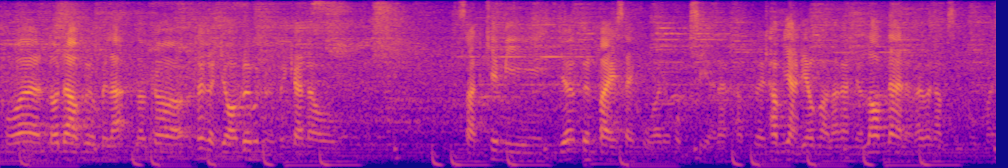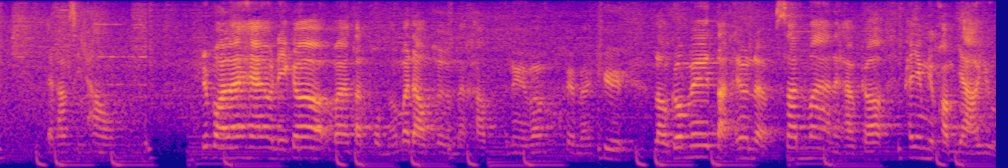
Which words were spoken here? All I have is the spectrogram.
เพราะว่าเราดาวเพิ่มไปแล้วแล้วก็ถ้าเกิดย้อมด้วยมันเหมือนเป็นการเอา สารเคมีเยอะเกินไปใส่หัวเดี๋ยวผมเสียนะครับเลยทำอย่างเดียวก่อนแล้วกันเดี๋ยวรอบหน้าเดี๋ยวค่อยมาทำสีผมใหม่แต่ทำสีเทาเรียบร้อยแล้วฮะวันนี้ก็มาตัดผมแล้วมาดาวเพิ่มนะครับเหนื่อยบ้างเคยไหมคือ เราก็ไม่ตัดให้มันแบบสั้นมากนะครับ ก็ให้ยังมีความยาวอยู่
